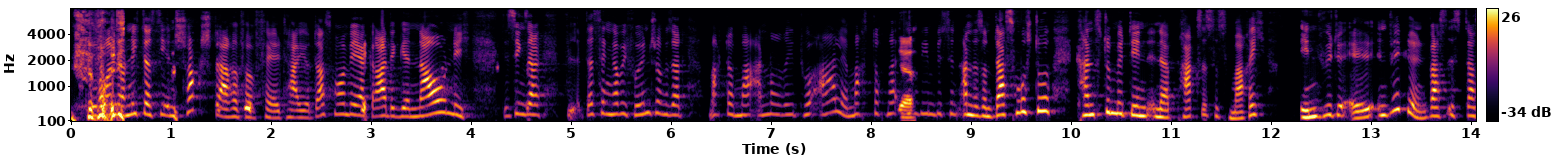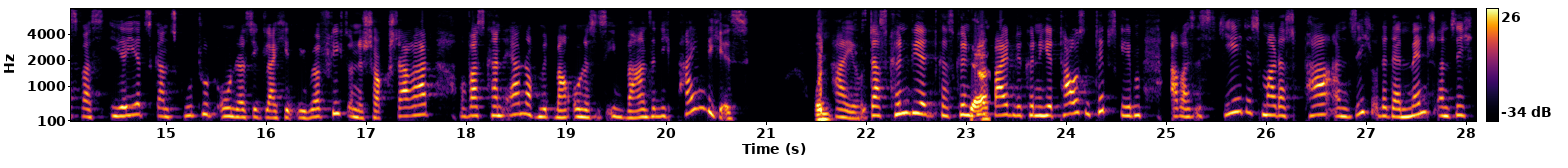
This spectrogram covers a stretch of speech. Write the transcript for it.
Wir wollen doch nicht, dass sie in Schockstarre verfällt, Hajo. Das wollen wir ja gerade genau nicht. Deswegen sage, deswegen habe ich vorhin schon gesagt, mach doch mal andere Rituale, mach doch mal ja. irgendwie ein bisschen anders. Und das musst du, kannst du mit denen in der Praxis, das mache ich, individuell entwickeln. Was ist das, was ihr jetzt ganz gut tut, ohne dass sie gleich hinten überfliegt und eine Schockstarre hat? Und was kann er noch mitmachen, ohne dass es ihm wahnsinnig peinlich ist? Und Hajo, das können wir, das können ja. wir beiden, wir können hier tausend Tipps geben, aber es ist jedes Mal das Paar an sich oder der Mensch an sich,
